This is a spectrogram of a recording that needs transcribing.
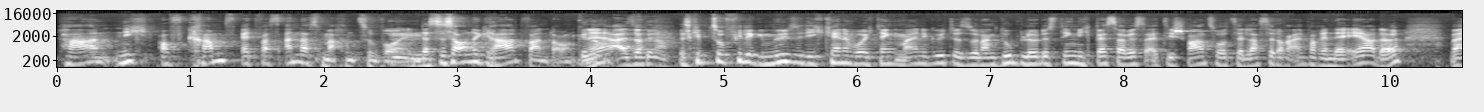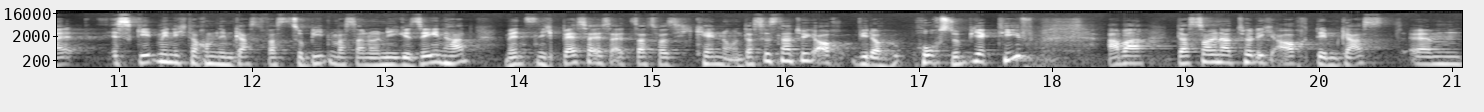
Paaren nicht auf Krampf etwas anders machen zu wollen. Mhm. Das ist auch eine Gratwanderung. Ne? Genau, ne? Also genau. es gibt so viele Gemüse, die ich kenne, wo ich denke, meine Güte, solange du blödes Ding nicht besser bist als die Schwarzwurzel, lass sie doch einfach in der Erde. Weil es geht mir nicht darum, dem Gast was zu bieten, was er noch nie gesehen hat, wenn es nicht besser ist als das, was ich kenne. Und das ist natürlich auch wieder hochsubjektiv, aber das soll natürlich auch dem Gast, ähm,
